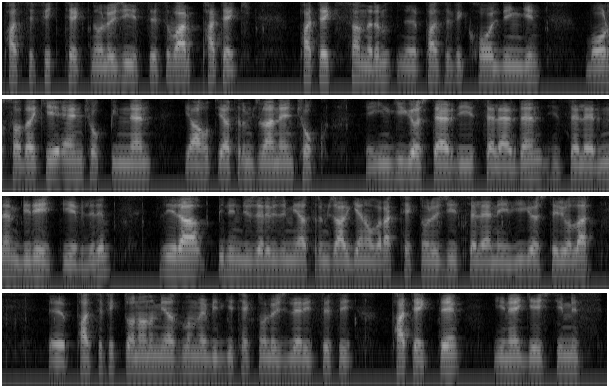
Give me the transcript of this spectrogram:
Pasifik Teknoloji hissesi var. Patek. Patek sanırım e, Pasifik Holding'in borsadaki en çok bilinen yahut yatırımcıların en çok e, ilgi gösterdiği hisselerden hisselerinden biri diyebilirim. Zira bilindiği üzere bizim yatırımcılar genel olarak teknoloji hisselerine ilgi gösteriyorlar. E, Pasifik Donanım Yazılım ve Bilgi Teknolojileri hissesi Patek'te yine geçtiğimiz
